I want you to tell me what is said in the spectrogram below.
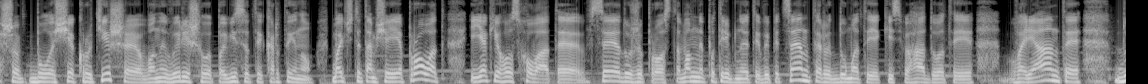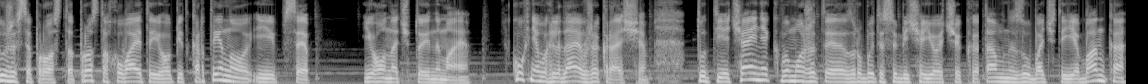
щоб було ще крутіше, вони вирішили повісити картину. Бачите, там ще є провод, і як його сховати. Все дуже просто. Вам не потрібно йти в епіцентр, думати, якісь вигадувати варіанти. Дуже все просто. Просто ховайте його під картину, і все. Його, начебто, і немає. Кухня виглядає вже краще. Тут є чайник, ви можете зробити собі чайочок. Там внизу, бачите, є банка.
